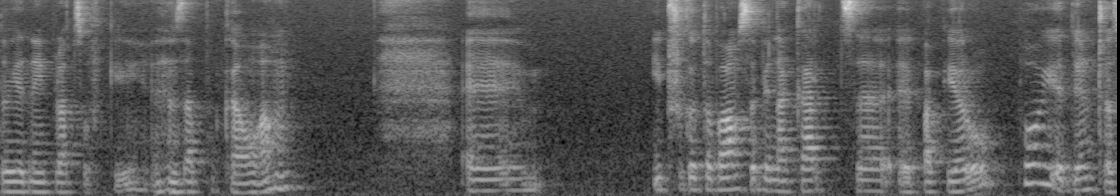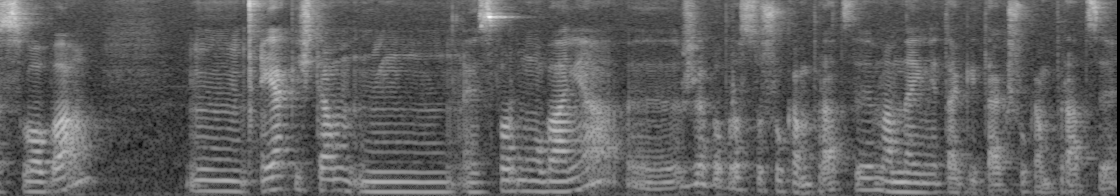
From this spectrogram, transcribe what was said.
do jednej placówki, zapukałam y, i przygotowałam sobie na kartce y, papieru pojedyncze słowa, y, jakieś tam y, sformułowania, że po prostu szukam pracy, mam na imię tak i tak, szukam pracy.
